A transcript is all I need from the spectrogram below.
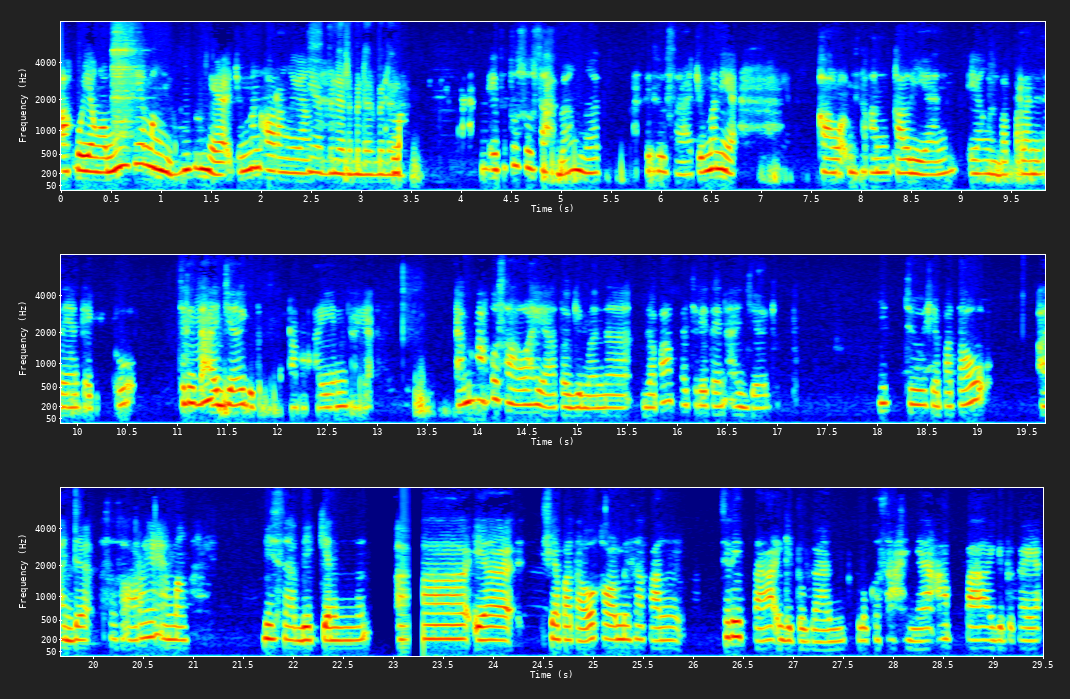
aku yang ngomong sih emang gampang ya cuman orang yang Iya benar benar benar itu tuh susah banget pasti susah cuman ya kalau misalkan kalian yang pernah ditanya kayak gitu cerita hmm. aja gitu orang lain kayak emang aku salah ya atau gimana nggak apa-apa ceritain aja gitu itu siapa tahu ada seseorang yang emang bisa bikin uh, ya siapa tahu kalau misalkan cerita gitu kan lu kesahnya apa gitu kayak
